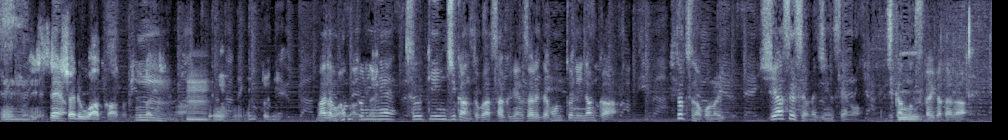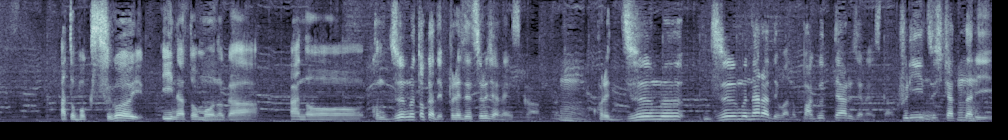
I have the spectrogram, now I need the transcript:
うん。エッセンシャルワーカーの人たちは、うん。うん本当に、まあでも本当にね通勤時間とか削減されて本当になんか一つのこの幸せですよね人生の時間の使い方が。あと僕すごいいいなと思うのが、あのーこのズームとかでプレゼンするじゃないですか。うんこれズームズームならではのバグってあるじゃないですか。フリーズしちゃったり、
